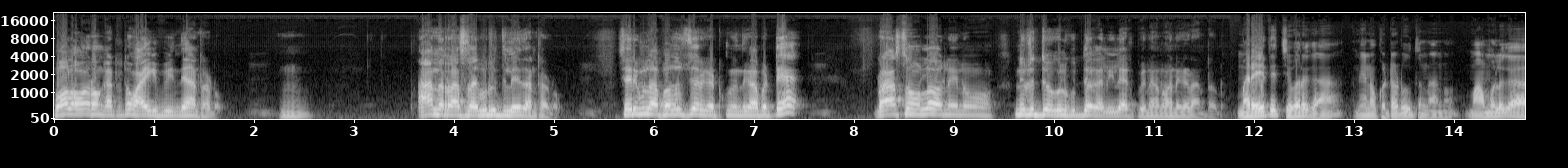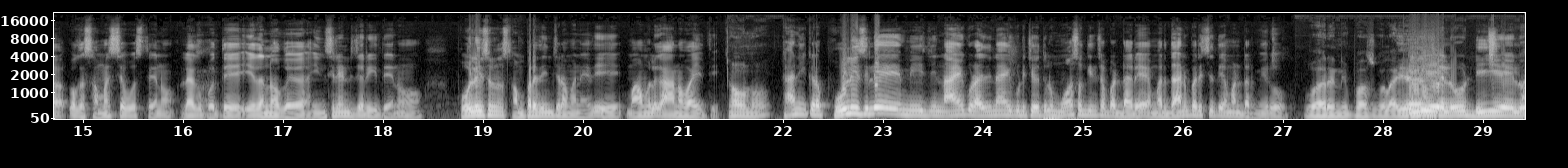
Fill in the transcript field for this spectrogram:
పోలవరం కట్టడం ఆగిపోయింది అంటాడు. ఆంధ్ర రాష్ట్ర అభివృద్ధి లేదంటాడు. షర్మిల పసుపు చీర కట్టుకుంది కాబట్టే రాష్ట్రంలో నేను నిరుద్యోగులకు ఉద్యోగాలు ఇవ్వలేకపోయినాను అని కూడా అంటాడు. మరి అయితే చివరగా నేను ఒకటి అడుగుతున్నాను. మామూలుగా ఒక సమస్య వస్తేనో లేకపోతే ఏదన్నా ఒక ఇన్సిడెంట్ జరిగితేనో పోలీసులను సంప్రదించడం అనేది మామూలుగా ఆనవాయితీ. అవును. కానీ ఇక్కడ పోలీసులే మీ నాయకుడు అధినాయకుడి చేతులు మోసగించబడ్డారే. మరి దాని పరిస్థితి ఏమంటారు మీరు? వారిని డిఏలు డిఏలు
